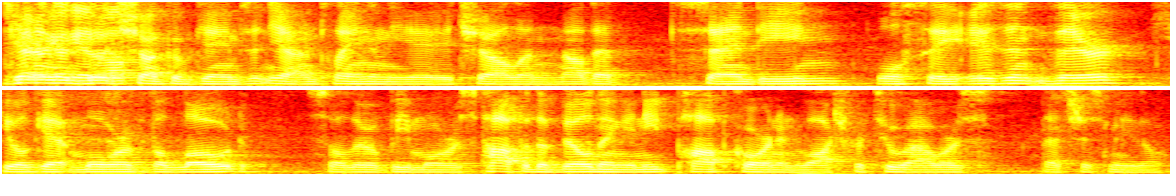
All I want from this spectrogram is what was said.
getting a good up. chunk of games and yeah, and playing in the AHL. And now that Sandin, we'll say, isn't there, he'll get more of the load. So there'll be more top of the building and eat popcorn and watch for two hours. That's just me though.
